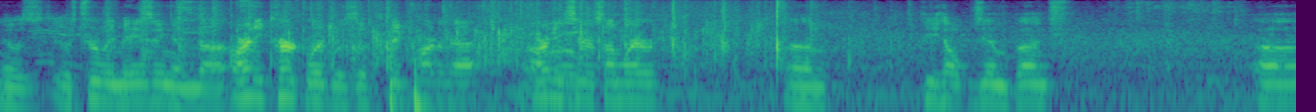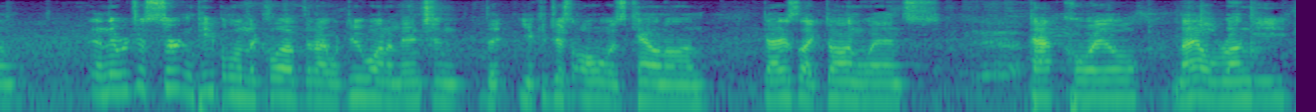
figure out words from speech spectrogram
It was it was truly amazing, and uh, Arnie Kirkwood was a big part of that. Arnie's here somewhere. Um, he helped Jim Bunch. Um, and there were just certain people in the club that I do want to mention that you could just always count on. Guys like Don Wentz, Pat Coyle, Niall Runge,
